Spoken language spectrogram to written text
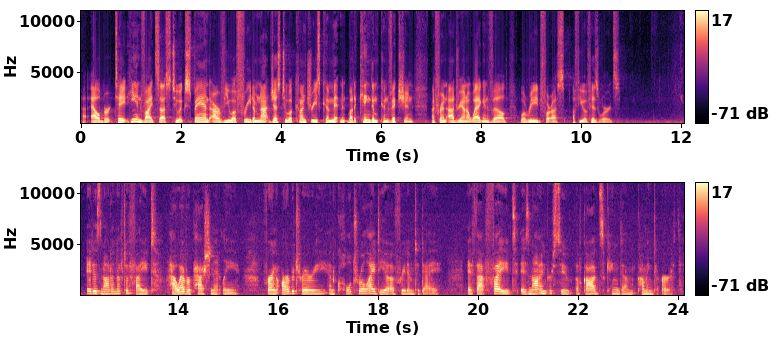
uh, Albert Tate. He invites us to expand our view of freedom, not just to a country's commitment, but a kingdom conviction. My friend Adriana Wagenveld will read for us a few of his words. It is not enough to fight, however passionately, for an arbitrary and cultural idea of freedom today, if that fight is not in pursuit of God's kingdom coming to earth.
